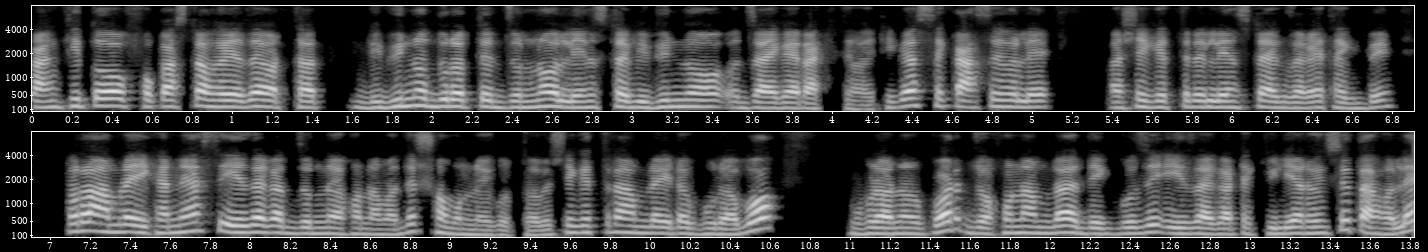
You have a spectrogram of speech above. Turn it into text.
কাঙ্ক্ষিত ফোকাসটা হয়ে যায় অর্থাৎ বিভিন্ন দূরত্বের জন্য লেন্সটা বিভিন্ন জায়গায় রাখতে হয় ঠিক আছে? কাছে হলে সেক্ষেত্রে লেন্সটা এক জায়গায় থাকবে। ধরো আমরা এখানে আছি এই জায়গার জন্য এখন আমাদের সমন্বয় করতে হবে। সেক্ষেত্রে আমরা এটা ঘুরাবো। ঘুরানোর পর যখন আমরা দেখব যে এই জায়গাটা ক্লিয়ার হয়েছে তাহলে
